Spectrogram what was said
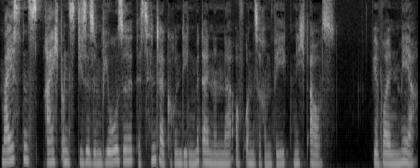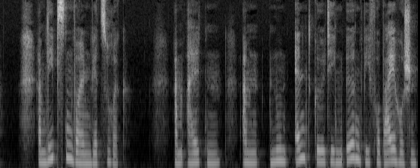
Meistens reicht uns diese Symbiose des hintergründigen Miteinander auf unserem Weg nicht aus. Wir wollen mehr. Am liebsten wollen wir zurück. Am alten, am nun endgültigen irgendwie vorbeihuschen,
